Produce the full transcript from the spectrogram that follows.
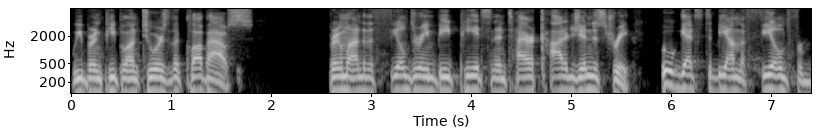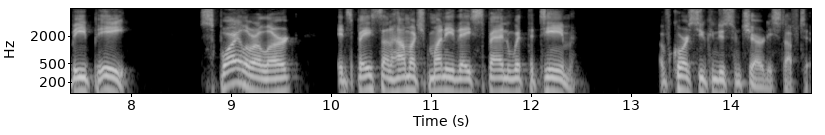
We bring people on tours of the clubhouse. Bring them onto the field during BP. It's an entire cottage industry. Who gets to be on the field for BP? Spoiler alert, it's based on how much money they spend with the team. Of course, you can do some charity stuff too.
